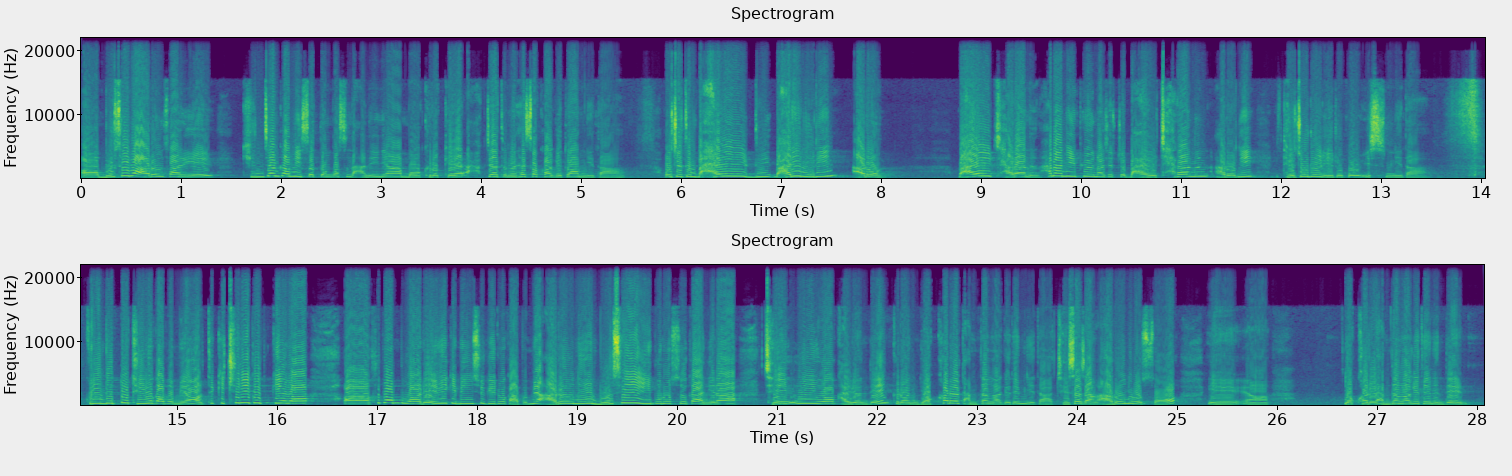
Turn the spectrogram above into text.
어, 모세와 아론 사이에 긴장감이 있었던 것은 아니냐 뭐 그렇게 학자들은 해석하기도 합니다. 어쨌든 말 말이 느린 아론, 말 잘하는 하나님이 표현하셨죠 말 잘하는 아론이 대조를 이루고 있습니다. 그런데 또 뒤로 가보면 특히 출애굽기와 어, 후반부와 레위기 민수기로 가보면 아론은 모세의 입으로서가 아니라 제의와 관련된 그런 역할을 담당하게 됩니다. 제사장 아론으로서 예, 어, 역할을 담당하게 되는데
